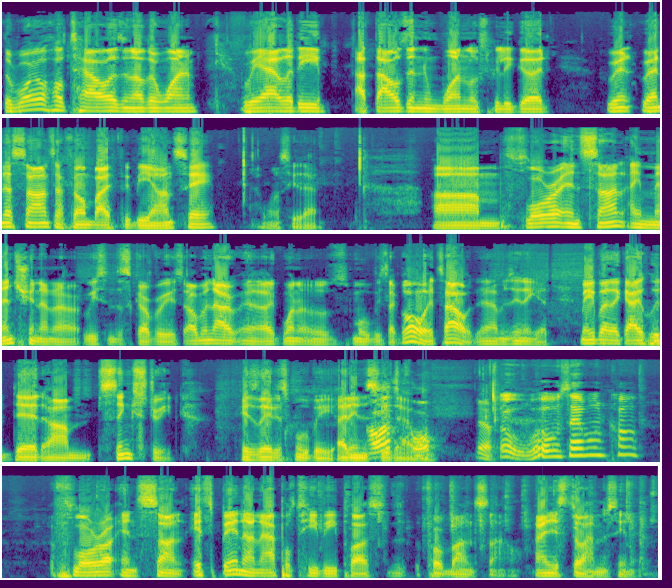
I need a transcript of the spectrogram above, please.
The Royal Hotel is another one. Reality, A Thousand and One looks really good. Ren- Renaissance, a film by Beyonce. I want to see that. Um, Flora and Son, I mentioned in our recent discoveries. I mean, I, uh, like one of those movies, like, oh, it's out. I haven't seen it yet. Made by the guy who did um, Sing Street, his latest movie. I didn't Oh, see that cool. one. Yeah. Oh, what was that one called? Flora and Son. It's been on Apple TV Plus for months now. I just still haven't seen it.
